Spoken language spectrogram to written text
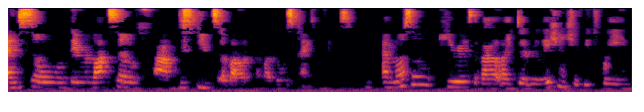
and so there were lots of um, disputes about, about those kinds of things. I'm also curious about like the relationship between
